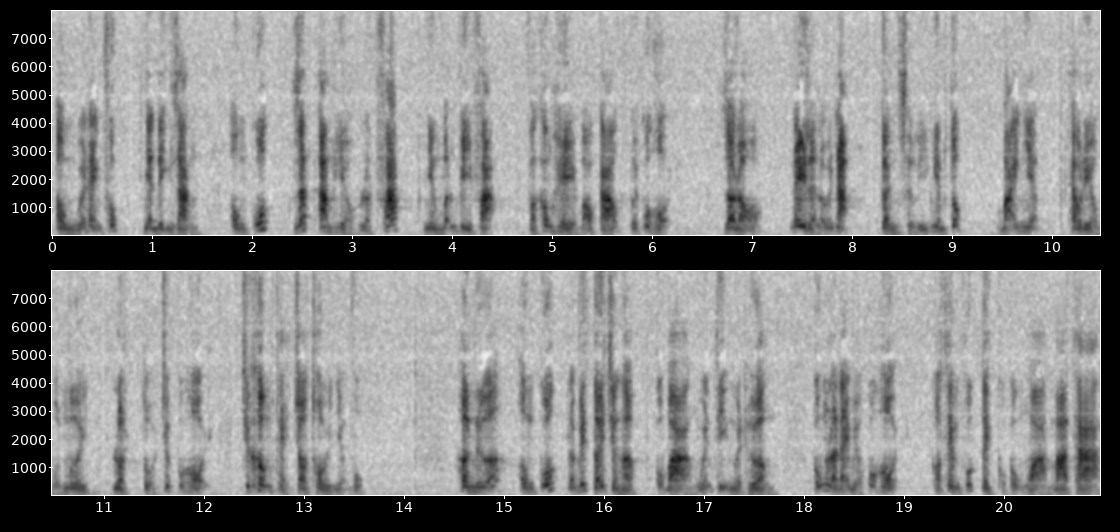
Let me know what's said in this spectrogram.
Ông Nguyễn Hạnh Phúc nhận định rằng ông Quốc rất am hiểu luật pháp nhưng vẫn vi phạm và không hề báo cáo với Quốc hội. Do đó, đây là lỗi nặng, cần xử lý nghiêm túc, bãi nhiệm theo Điều 40 Luật Tổ chức Quốc hội, chứ không thể cho thôi nhiệm vụ. Hơn nữa, ông Quốc đã biết tới trường hợp của bà Nguyễn Thị Nguyệt Hường, cũng là đại biểu Quốc hội, có thêm quốc tịch của Cộng hòa Matha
